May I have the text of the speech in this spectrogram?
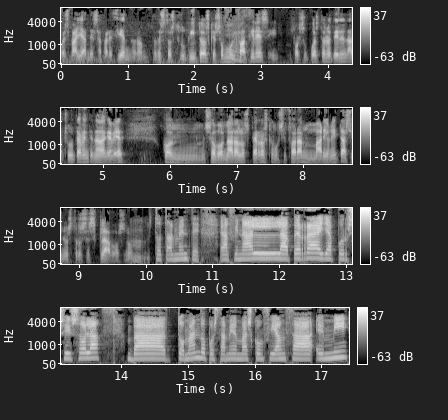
pues vaya desapareciendo, ¿no? Todos estos truquitos que son muy fáciles y, por supuesto, no tienen absolutamente nada que ver con sobornar a los perros como si fueran marionetas y nuestros esclavos, ¿no? Mm, totalmente. Al final la perra ella por sí sola va tomando pues también más confianza en mí,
